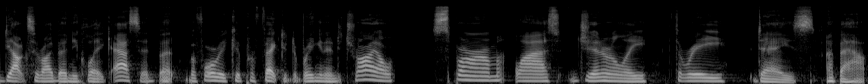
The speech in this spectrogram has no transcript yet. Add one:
deoxyribonucleic acid, but before we could perfect it to bring it into trial, sperm lasts generally three days about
